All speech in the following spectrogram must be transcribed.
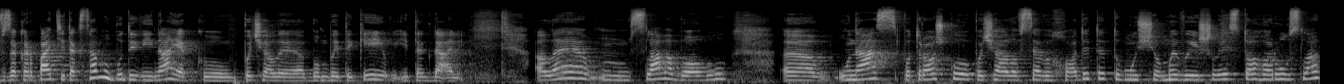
в Закарпатті так само буде війна, як е, почали бомбити Київ і так далі. Але слава Богу, е, у нас потрошку почало все виходити, тому що ми вийшли з того русла.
